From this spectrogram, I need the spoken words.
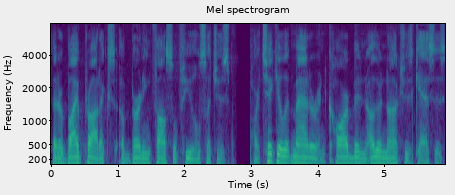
that are byproducts of burning fossil fuels, such as particulate matter and carbon and other noxious gases.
